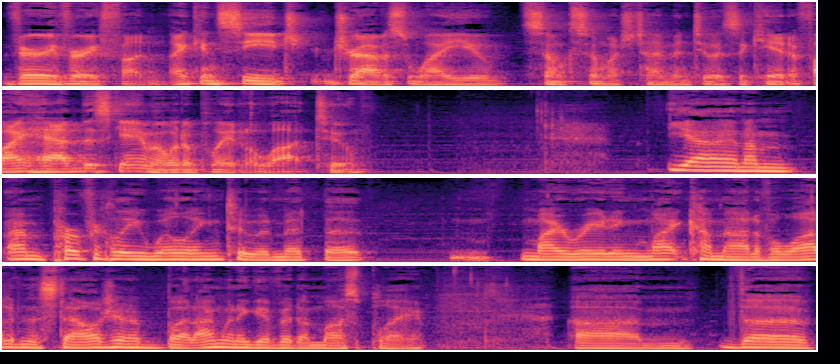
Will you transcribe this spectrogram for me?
very very fun. I can see Travis why you sunk so much time into as a kid. If I had this game, I would have played it a lot too. Yeah, and I'm I'm perfectly willing to admit that my rating might come out of a lot of nostalgia, but I'm going to give it a must play. Um, the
